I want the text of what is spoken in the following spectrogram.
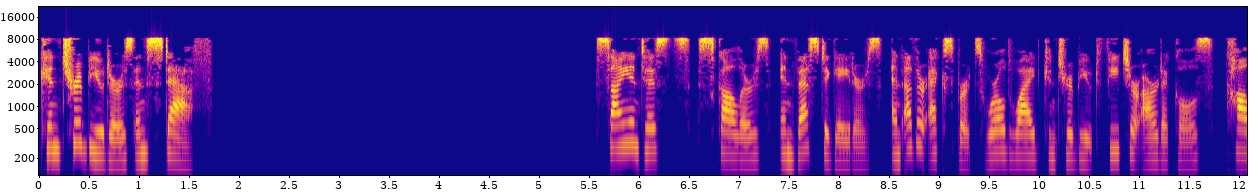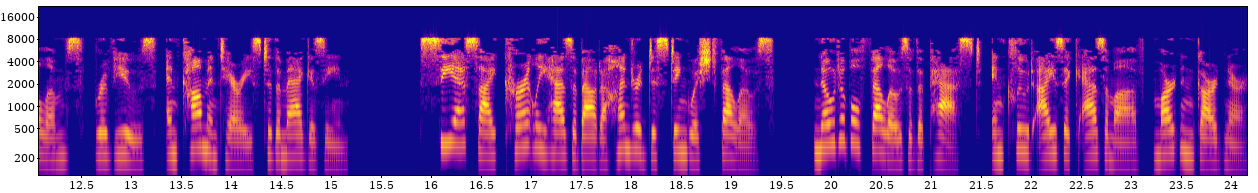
contributors and staff Scientists, scholars, investigators, and other experts worldwide contribute feature articles, columns, reviews, and commentaries to the magazine. CSI currently has about a hundred distinguished fellows. Notable fellows of the past, include Isaac Asimov, Martin Gardner,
